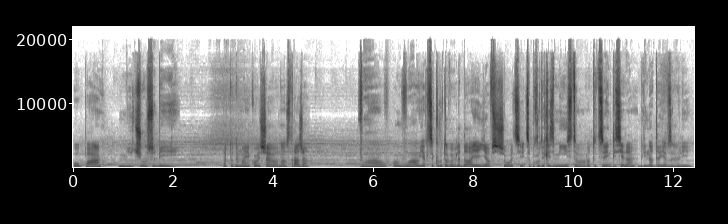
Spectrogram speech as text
Опа. Нічого собі. Так, тут немає якогось ще одного стража. Вау, вау, як це круто виглядає, я в шоці. Це, походу, якесь місто, а тут це NPC, да? Блін, а де я взагалі?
